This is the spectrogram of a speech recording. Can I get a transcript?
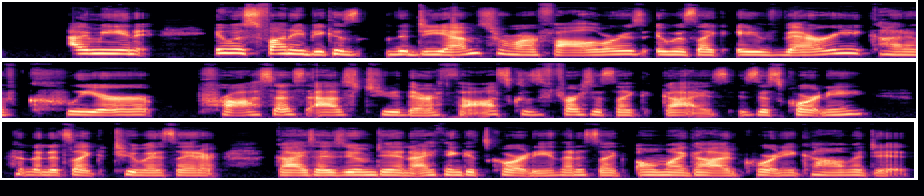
I mean, it was funny because the DMs from our followers, it was like a very kind of clear process as to their thoughts. Because first it's like, guys, is this Kourtney? And then it's like two minutes later, guys, I zoomed in. I think it's Kourtney. And then it's like, oh my God, Kourtney commented.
